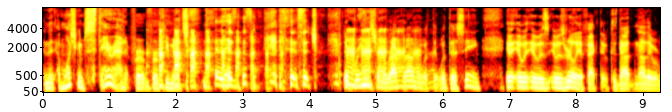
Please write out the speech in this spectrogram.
And I'm watching them stare at it for, for a few minutes. As this- as it- their brains trying to wrap around what, they, what they're seeing. It, it, was it was it was really effective because now now they were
